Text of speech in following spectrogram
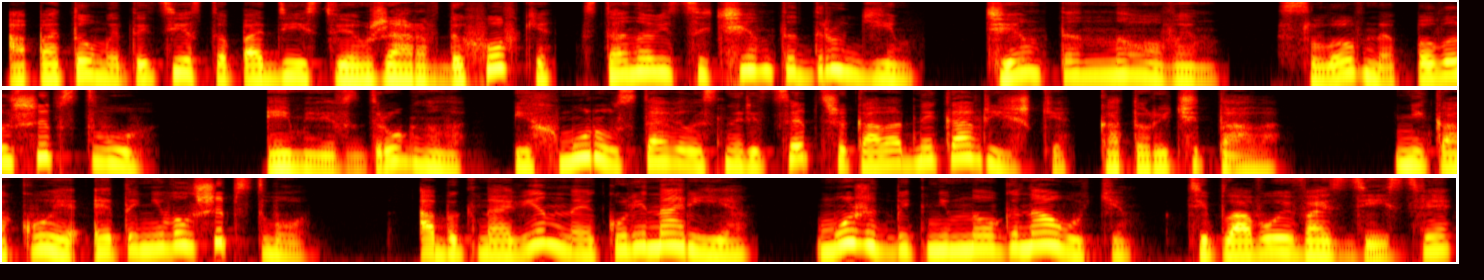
А потом это тесто под действием жара в духовке становится чем-то другим, чем-то новым, словно по волшебству. Эмили вздрогнула и хмуро уставилась на рецепт шоколадной ковришки, который читала. Никакое это не волшебство. Обыкновенная кулинария. Может быть немного науки, тепловое воздействие,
